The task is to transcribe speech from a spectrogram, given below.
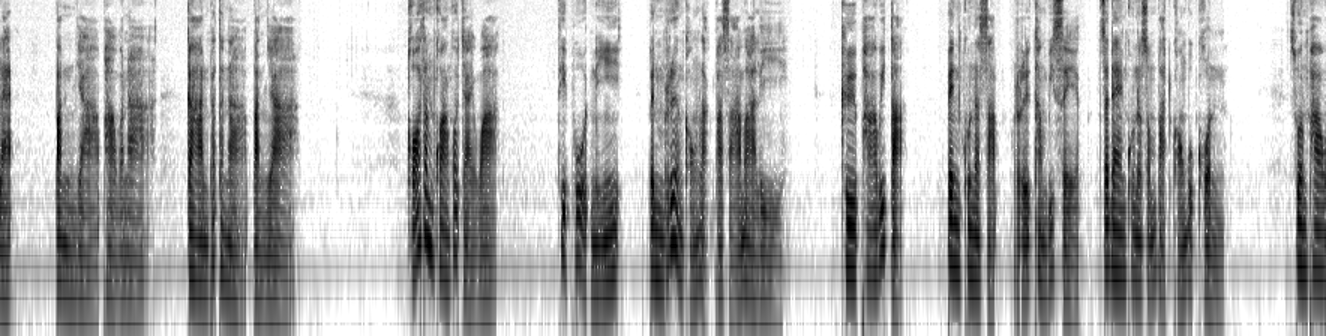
และปัญญาภาวนา การพัฒนาปัญญา ขอทำความเข้าใจว่า ที่พูดนี้เป็นเรื่องของหลักภาษาบาลี คือภาวิตะ เป็นคุณศัพท์หรือคำวิเศษ แสดงคุณสมบัติของบุคคล ส่วนภาว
